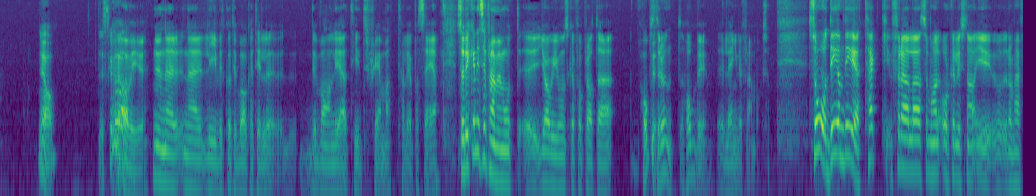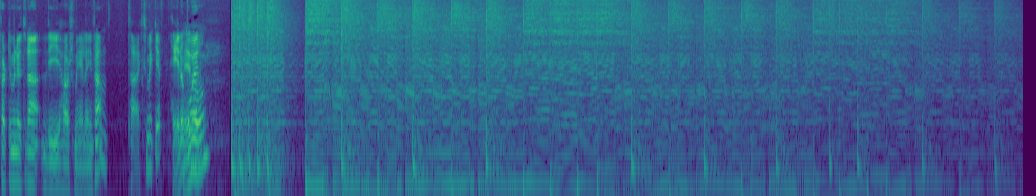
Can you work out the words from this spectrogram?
Ja, det ska göra. vi ju. Nu när, när livet går tillbaka till det vanliga tidsschemat, höll jag på att säga. Så det kan ni se fram emot. Eh, Jag och Jon ska få prata Hobby. strunt, hobby, längre fram också. Så, det om det. Tack för alla som har orkat lyssna i de här 40 minuterna. Vi hörs med längre fram. Tack så mycket. Hej då på er!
